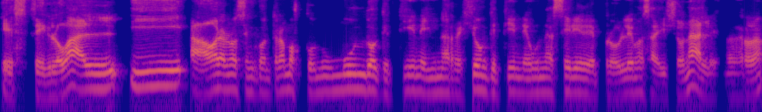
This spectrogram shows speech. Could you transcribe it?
este, global y ahora nos encontramos con un mundo que tiene y una región que tiene una serie de problemas adicionales, ¿no es verdad?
